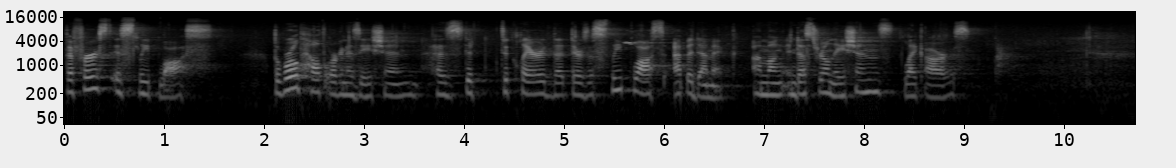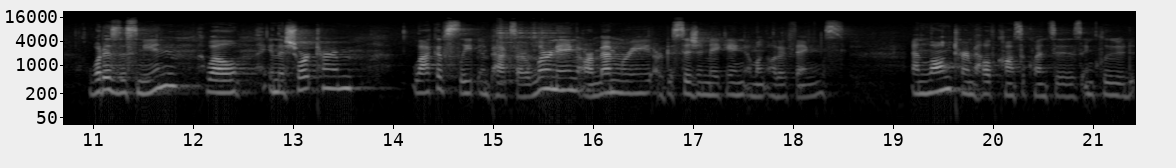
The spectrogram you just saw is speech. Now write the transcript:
The first is sleep loss. The World Health Organization has de- declared that there's a sleep loss epidemic among industrial nations like ours. What does this mean? Well, in the short term, lack of sleep impacts our learning, our memory, our decision making, among other things. And long term health consequences include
